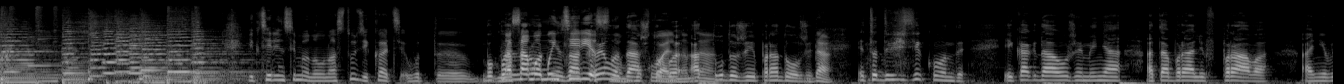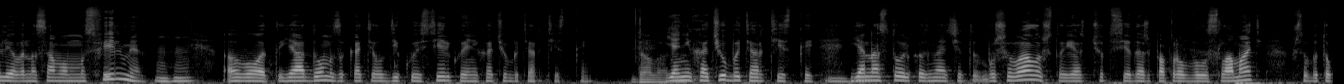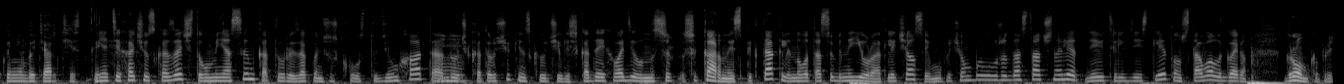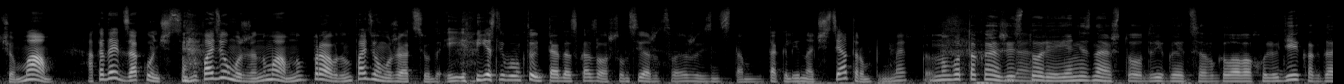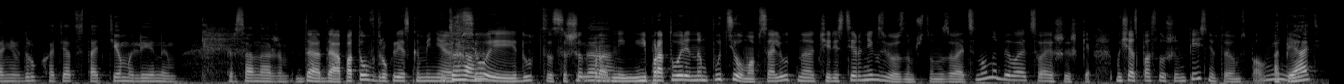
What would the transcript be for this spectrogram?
Екатерина Семеновна на студии. Кать, вот э, Буквально на самом рот не закрыла, интересном да, буквально. чтобы да. оттуда же и продолжить. Да. Это две секунды. И когда уже меня отобрали вправо, а не влево на самом Мосфильме, Мгм. вот, я дома закатила дикую истерику, я не хочу быть артисткой. Да ладно. Я не хочу быть артисткой. Я Мгм. настолько, значит, бушевала, что я что-то себе даже попробовала сломать, чтобы только не быть артисткой. Я тебе хочу сказать, что у меня сын, который закончил школу студию МХАТ, а Мгм. дочка, которая Щукинское училище, когда я их водила на ши- шикарные спектакли, но вот особенно Юра отличался, ему причем было уже достаточно лет, 9 или 10 лет, он вставал и говорил, громко причем, мам, а когда это закончится? Ну пойдем уже, ну мам, ну правда, ну пойдем уже отсюда. И если бы ему кто-нибудь тогда сказал, что он свяжет свою жизнь с, там, так или иначе с театром, понимаешь? то- Ну вот такая же Да. история. Я не знаю, что двигается в головах у людей, когда они вдруг хотят стать тем или иным персонажем. Да, да, а потом вдруг резко меняют Да. все и идут совершенно Да. про- не- непроторенным путем, абсолютно через терник звездам, что называется. Ну, набивают свои шишки. Мы сейчас послушаем песню в твоем исполнении. Опять?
